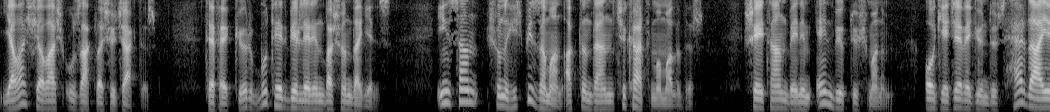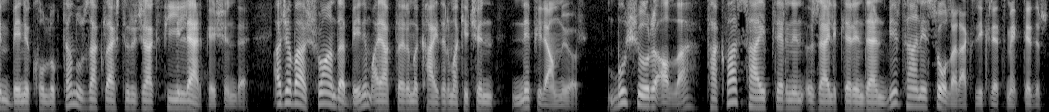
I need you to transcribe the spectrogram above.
yavaş yavaş uzaklaşacaktır. Tefekkür bu tedbirlerin başında gelir. İnsan şunu hiçbir zaman aklından çıkartmamalıdır. Şeytan benim en büyük düşmanım. O gece ve gündüz her daim beni kulluktan uzaklaştıracak fiiller peşinde. Acaba şu anda benim ayaklarımı kaydırmak için ne planlıyor? Bu şuuru Allah, takva sahiplerinin özelliklerinden bir tanesi olarak zikretmektedir.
